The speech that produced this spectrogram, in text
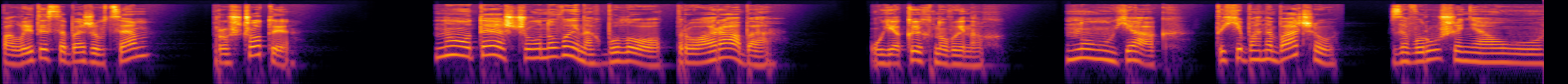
Палити себе живцем? Про що ти? Ну, те, що у новинах було про араба. У яких новинах? Ну, як? Ти хіба не бачив? Заворушення у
